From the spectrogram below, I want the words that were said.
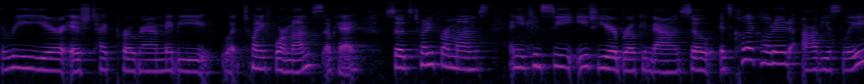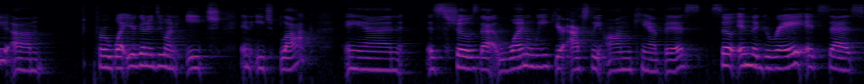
three year-ish type program, maybe what, 24 months? Okay, so it's 24 months and you can see each year broken down. So it's color coded, obviously, um, for what you're gonna do on each, in each block. And it shows that one week you're actually on campus. So in the gray, it says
